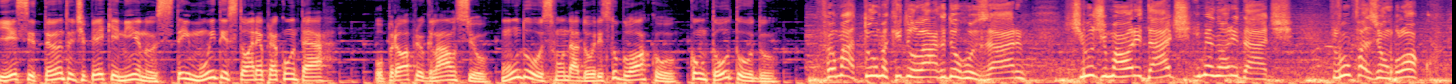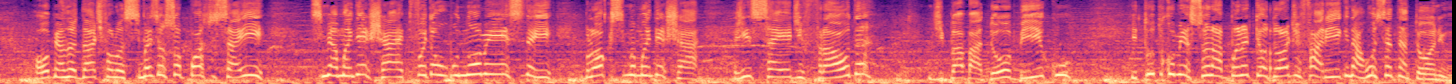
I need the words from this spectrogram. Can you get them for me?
E esse tanto de pequeninos tem muita história para contar. O próprio Glaucio, um dos fundadores do bloco, contou tudo. Foi uma turma aqui do Largo do Rosário, tinha uns de maior idade e menor idade. Vamos fazer um bloco? A menor idade falou assim, mas eu só posso sair se minha mãe deixar. Foi, então, o nome é esse daí, bloco se minha mãe deixar. A gente saía de fralda, de babador, bico, e tudo começou na banda Teodoro de Faria, aqui na rua Santo Antônio.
